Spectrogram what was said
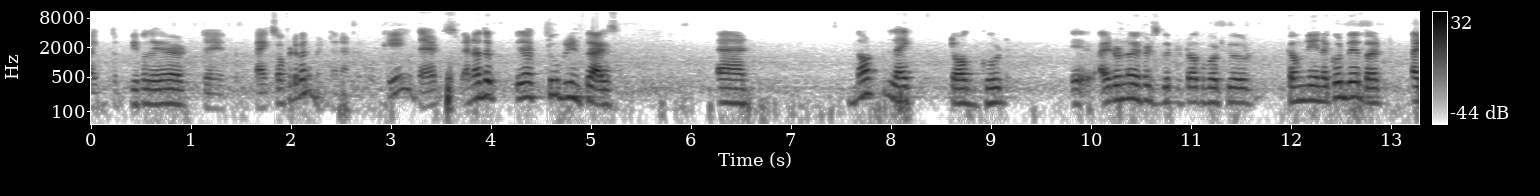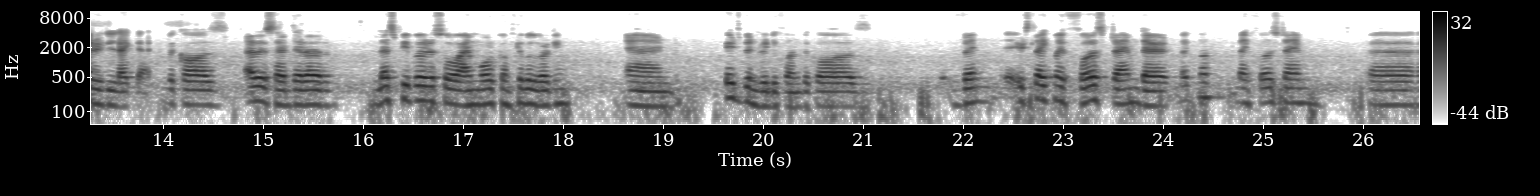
like the people here, the flags of development, and I'm like, okay, that's another, like, 2 green flags, and not to like talk good. Eh, I don't know if it's good to talk about your company in a good way, but I really like that, because as I said, there are less people, so I'm more comfortable working, and it's been really fun, because when it's like my first time there, like not my first time, uh,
